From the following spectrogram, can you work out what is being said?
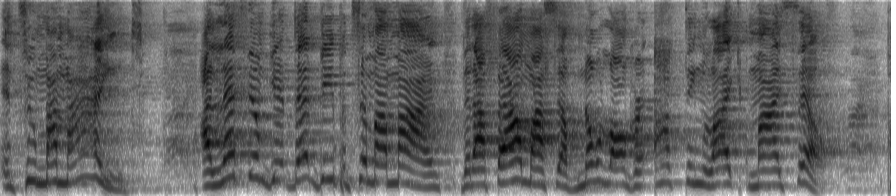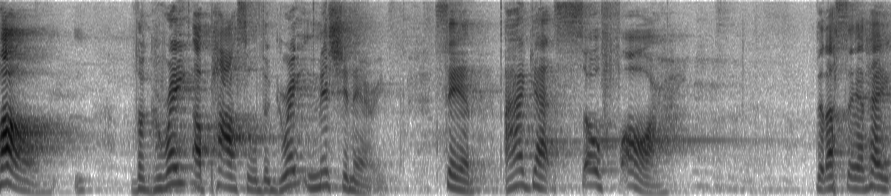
into my mind. I let them get that deep into my mind that I found myself no longer acting like myself. Paul, the great apostle, the great missionary, said, I got so far that I said, hey,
